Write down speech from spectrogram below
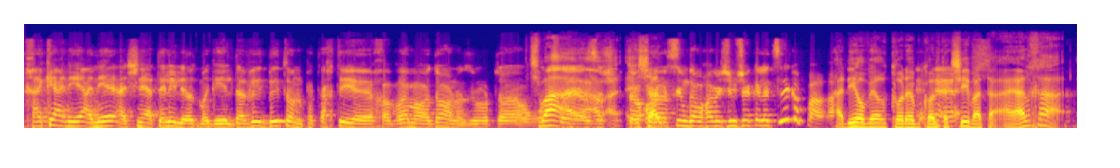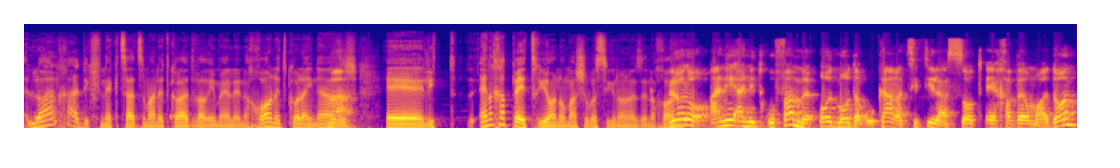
חכה, אני, אני, שנייה, תן לי להיות מגעיל. דוד ביטון, פתחתי אה, חברי מועדון, אז אם אתה רוצה, אז אה, אתה יכול לשים גם 50 שקל אצלי כפרה. אני אומר קודם כל, תקשיב, היה לך, לא היה לך עד לפני קצת זמן את כל הדברים האלה, נכון? את כל העניין הזה. אה, אין לך פטריון או משהו בסגנון הזה, נכון? לא, לא, אני תקופה מאוד מאוד ארוכה רציתי לעשות חבר מועדון.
